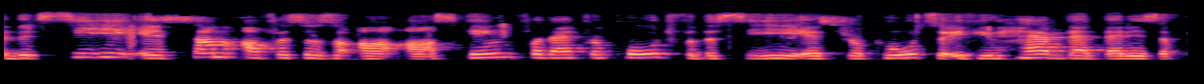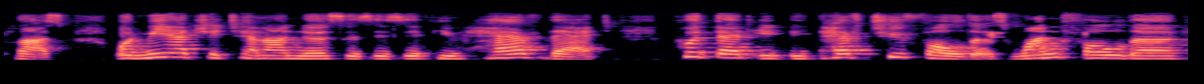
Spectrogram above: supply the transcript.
the CES. Some officers are asking for that report for the CES report. So if you have that, that is a plus. What we actually tell our nurses is if you have that, put that in, have two folders. One folder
